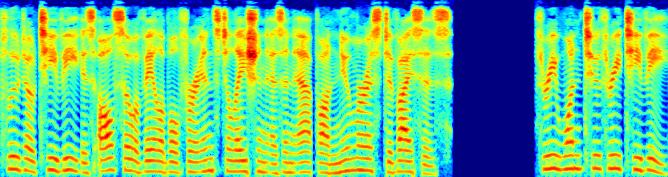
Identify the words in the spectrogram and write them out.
Pluto TV is also available for installation as an app on numerous devices. 3123 TV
